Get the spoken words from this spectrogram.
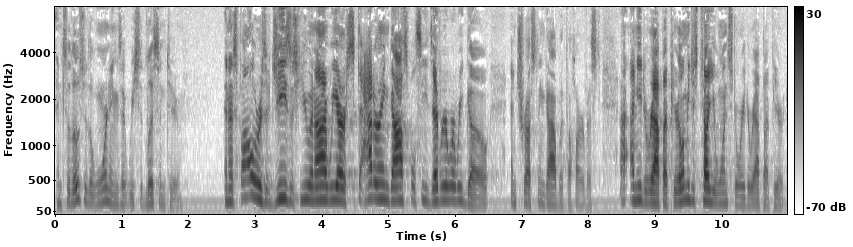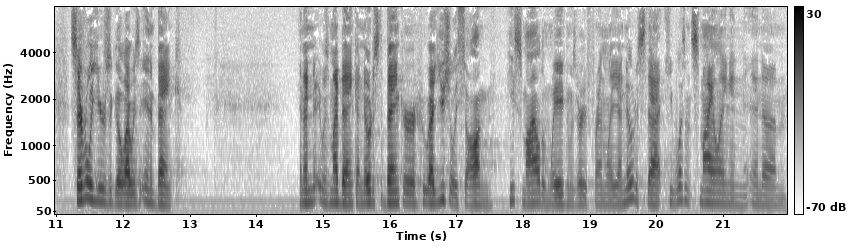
And so those are the warnings that we should listen to. And as followers of Jesus, you and I, we are scattering gospel seeds everywhere we go and trusting God with the harvest. I need to wrap up here. Let me just tell you one story to wrap up here. Several years ago, I was in a bank. And it was my bank. I noticed the banker who I usually saw, and he smiled and waved and was very friendly. I noticed that he wasn't smiling and, and um,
